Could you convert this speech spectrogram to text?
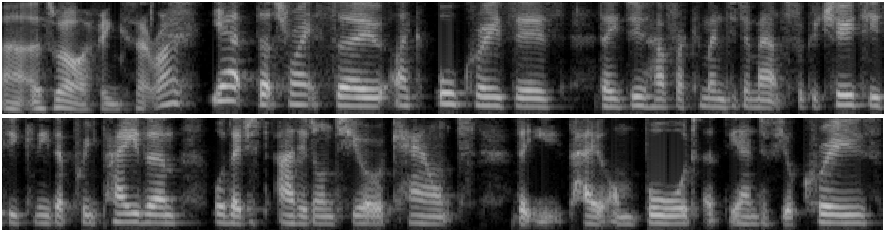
uh, as well, I think. Is that right? Yep, that's right. So, like all cruises, they do have recommended amounts for gratuities. You can either prepay them or they're just added onto your account that you pay on board at the end of your cruise.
